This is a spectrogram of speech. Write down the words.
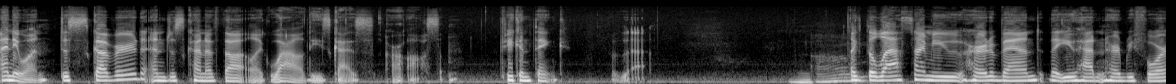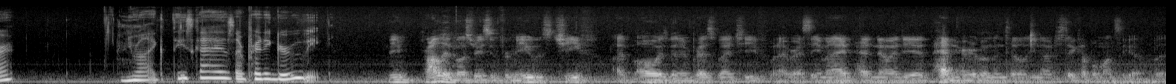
anyone discovered and just kind of thought like, wow, these guys are awesome? If you can think of that. Um, Like the last time you heard a band that you hadn't heard before, and you were like, these guys are pretty groovy. I mean, probably the most recent for me was Chief. I've always been impressed by Chief whenever I see him. and I had no idea, hadn't heard of him until, you know, just a couple months ago. But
